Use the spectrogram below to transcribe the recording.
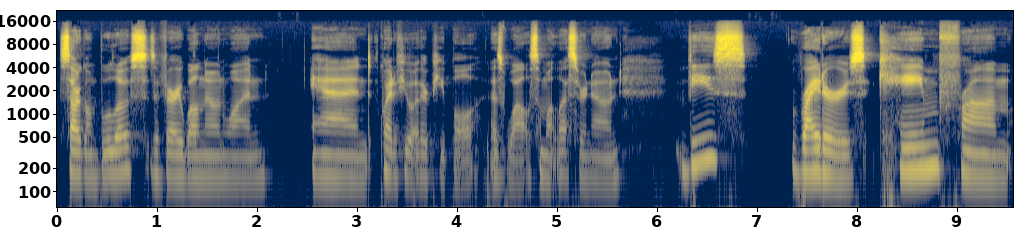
Sargon Bulos is a very well known one, and quite a few other people as well, somewhat lesser known. These writers came from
